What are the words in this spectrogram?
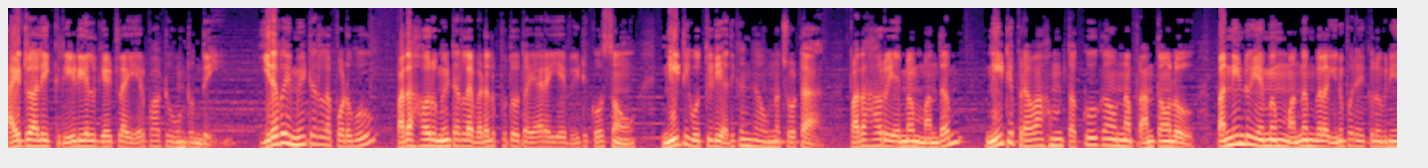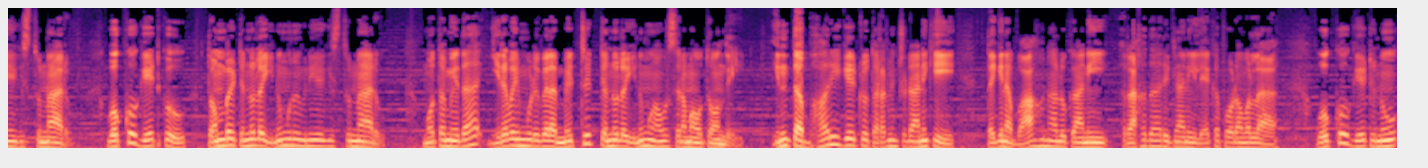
హైడ్రాలిక్ రేడియల్ గేట్ల ఏర్పాటు ఉంటుంది. ఇరవై మీటర్ల పొడవు పదహారు మీటర్ల వెడల్పుతో తయారయ్యే వీటి కోసం నీటి ఒత్తిడి అధికంగా ఉన్న చోట పదహారు ఎంఎం మందం నీటి ప్రవాహం తక్కువగా ఉన్న ప్రాంతంలో పన్నెండు ఎంఎం మందం గల ఇనుప రేకులు వినియోగిస్తున్నారు. ఒక్కో గేట్కు తొంభై టన్నుల ఇనుమును వినియోగిస్తున్నారు. మొత్తం మీద ఇరవై మూడు వేల మెట్రిక్ టన్నుల ఇనుము అవసరమవుతోంది. ఇంత భారీ గేట్లు తరలించడానికి తగిన వాహనాలు కానీ రహదారి కానీ లేకపోవడం వల్ల ఒక్కో గేటును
